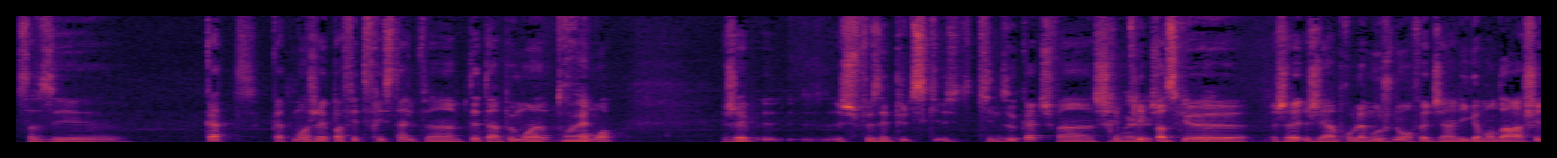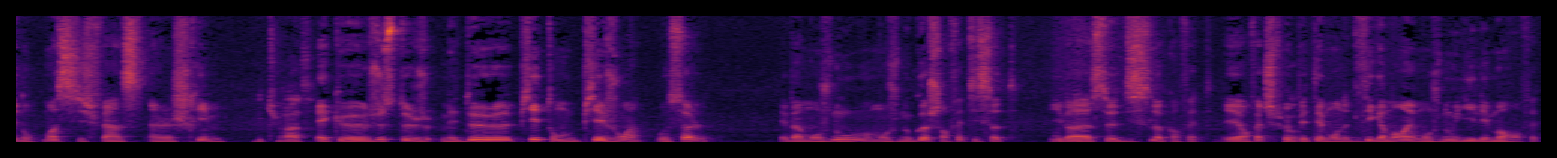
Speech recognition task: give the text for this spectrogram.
ça faisait 4, 4 mois, j'avais pas fait de freestyle. Enfin, peut-être un peu moins, 3 Ouais. mois. Je faisais plus de ski- skin the catch, enfin shrimp Ouais, flip parce shrimp que j'ai un problème au genou en fait, j'ai un ligament d'arraché. Donc moi si je fais un, un shrimp Et tu rates. et que juste je- mes deux pieds tombent pieds joints au sol, et ben mon genou, mon genou gauche en fait il saute. Il va se disloque en fait. Et en fait je peux péter mon autre ligament et mon genou il est mort en fait.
